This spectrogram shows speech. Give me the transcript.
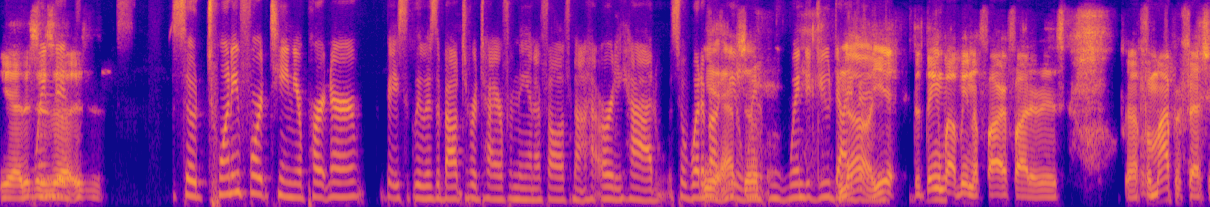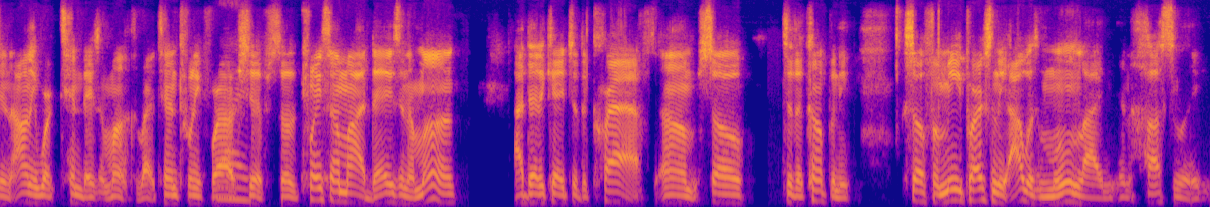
Yeah, this is, uh, this is so 2014 your partner basically was about to retire from the nfl if not already had so what about yeah, you when, when, did you dive no in? yeah the thing about being a firefighter is uh, for my profession i only work 10 days a month right 10 24 hour right. shifts so 20 some odd days in a month i dedicate to the craft um so to the company so for me personally i was moonlighting and hustling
